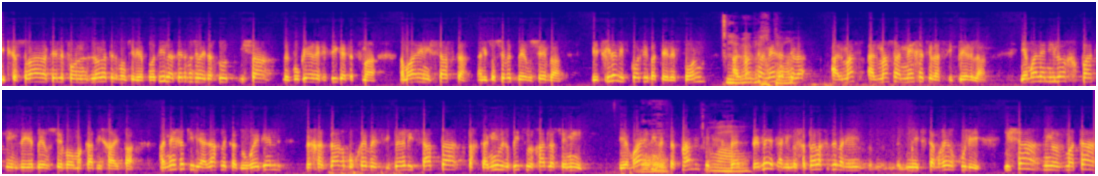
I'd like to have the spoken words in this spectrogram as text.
התקשרה לטלפון, לא לטלפון שלי הפרטי, לטלפון של ההתאחדות, אישה מבוגרת, הציגה את עצמה. אמרה לי, אני סבתא, אני תושבת באר שבע. והתחילה לבכות לי בטלפון למה על מה שלה- על מה- על מה שהנכד שלה סיפר לה. היא אמרה לי, אני לא אכפת לי אם זה יהיה באר שבע או מכבי חיפה. הנכד שלי הלך לכדורגל וחזר בוכה וסיפר לי, סבתא, שחקנים הרביצו אחד לשני. היא אמרה לי, אני מצפה וואו. באמת, אני מספר לך את זה ואני מצטמרר כולי. אישה מיוזמתה,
